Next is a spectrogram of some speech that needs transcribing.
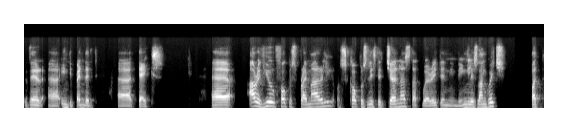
their uh, independent uh, takes. Uh, our review focused primarily on Scopus listed journals that were written in the English language, but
